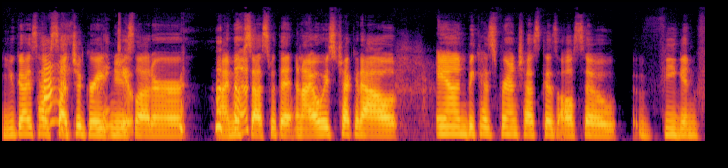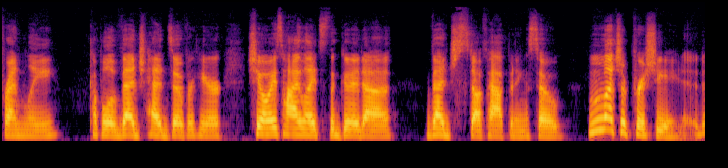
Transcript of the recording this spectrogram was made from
You guys have Ah, such a great newsletter. I'm obsessed with it and I always check it out. And because Francesca is also vegan friendly, a couple of veg heads over here, she always highlights the good uh, veg stuff happening. So much appreciated.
